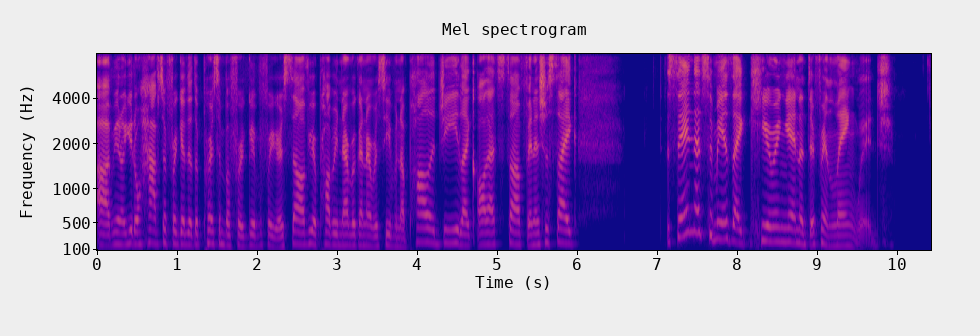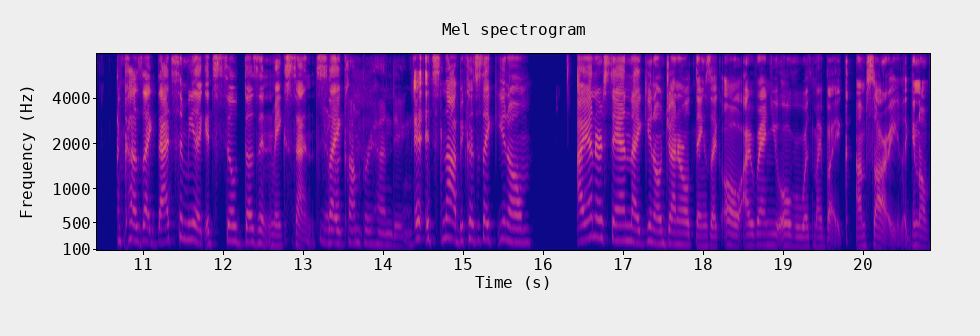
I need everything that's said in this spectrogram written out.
Um, you know, you don't have to forgive the other person, but forgive for yourself. You're probably never gonna receive an apology, like all that stuff. And it's just like saying that to me is like hearing it in a different language. Cause like that to me, like it still doesn't make sense. You're like comprehending. it, it's not because it's like you know i understand like you know general things like oh i ran you over with my bike. I'm sorry. Like you know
